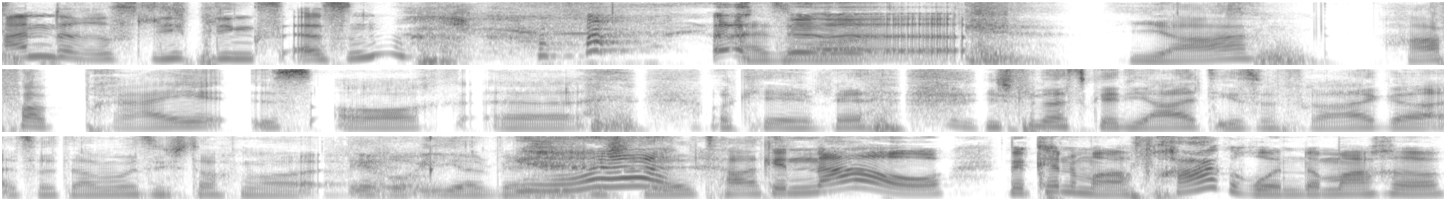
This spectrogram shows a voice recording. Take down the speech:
anderes Lieblingsessen? Also, ja, Haferbrei ist auch, äh, okay, wer, ich finde das genial, diese Frage. Also, da muss ich doch mal eruieren, wer die gestellt hat. Genau. Wir können mal eine Fragerunde machen.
